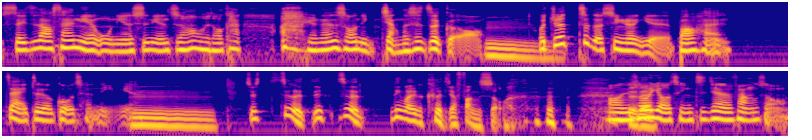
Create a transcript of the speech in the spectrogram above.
谁知道三年、五年、十年之后回头看啊，原来那时候你讲的是这个哦，嗯，我觉得这个信任也包含。在这个过程里面，嗯，就这个这这个另外一个课题叫放手。哦，你说友情之间的放手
